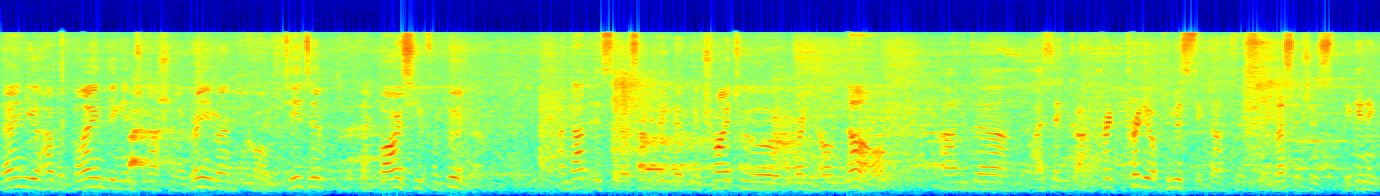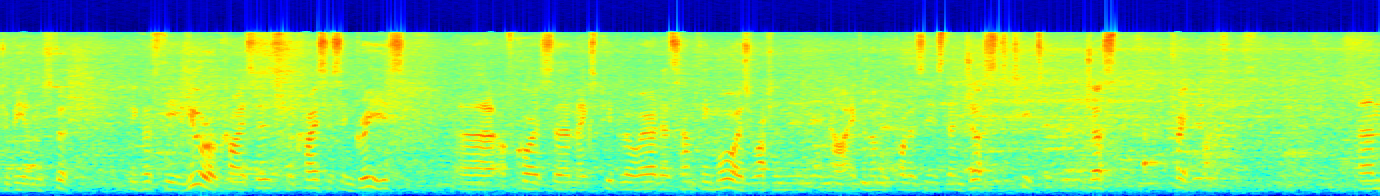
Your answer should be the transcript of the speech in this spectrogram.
then you have a binding international agreement called TTIP that bars you from doing that. And that is uh, something that we try to bring home now. And uh, I think I'm pre- pretty optimistic that this message is beginning to be understood. Because the euro crisis, the crisis in Greece, uh, of course, uh, makes people aware that something more is rotten in, in our economic policies than just TTIP, just trade policies. Um,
